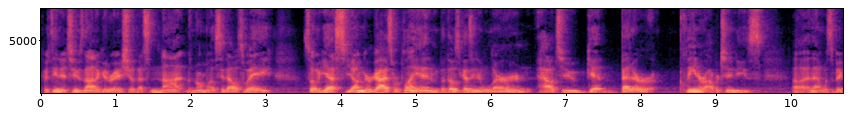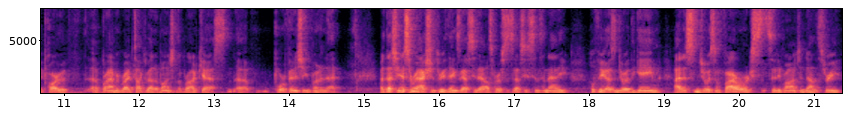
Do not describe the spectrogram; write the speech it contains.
15 to 2 is not a good ratio. That's not the normal FC Dallas way. So, yes, younger guys were playing, but those guys need to learn how to get better, cleaner opportunities. Uh, and that was a big part of uh, Brian McBride talked about a bunch in the broadcast. Uh, poor finishing in front of net. But that's your instant reaction. Three things: FC Dallas versus FC Cincinnati. Hopefully, you guys enjoyed the game. I just enjoyed some fireworks in City of Arlington down the street.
